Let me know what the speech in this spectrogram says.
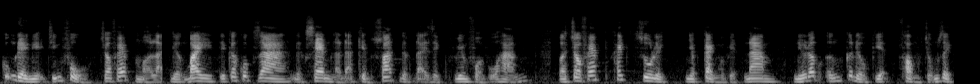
cũng đề nghị chính phủ cho phép mở lại đường bay tới các quốc gia được xem là đã kiểm soát được đại dịch viêm phổi Vũ Hán và cho phép khách du lịch nhập cảnh vào Việt Nam nếu đáp ứng các điều kiện phòng chống dịch.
